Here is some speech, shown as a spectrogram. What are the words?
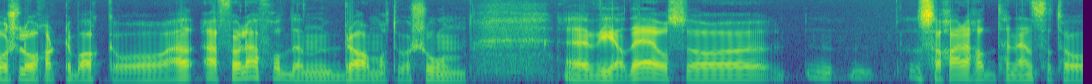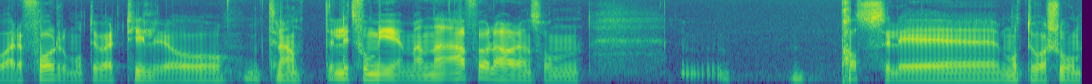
å slå hardt tilbake. Og jeg, jeg føler jeg har fått en bra motivasjon eh, via det. Og så så har jeg hatt tendenser til å være for motivert tidligere og trent litt for mye. Men jeg føler jeg har en sånn passelig motivasjon.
